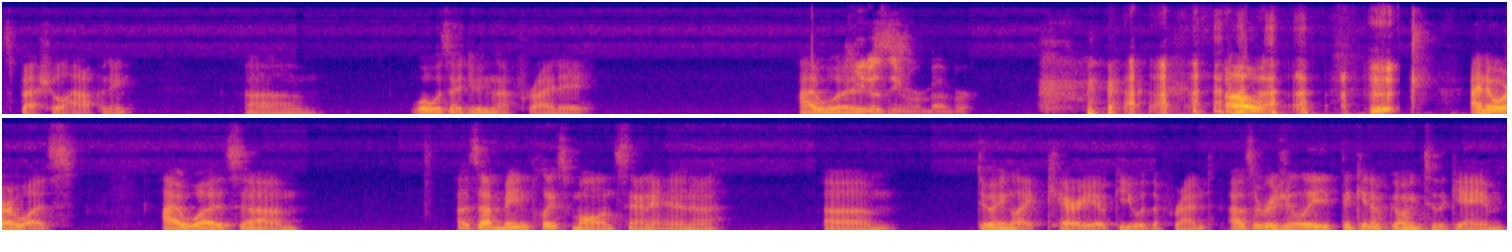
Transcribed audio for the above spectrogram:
special happening. Um, what was I doing that Friday? I was. He doesn't even remember. oh, I know where I was. I was um, I was at Main Place Mall in Santa Ana, um, doing like karaoke with a friend. I was originally thinking of going to the game,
